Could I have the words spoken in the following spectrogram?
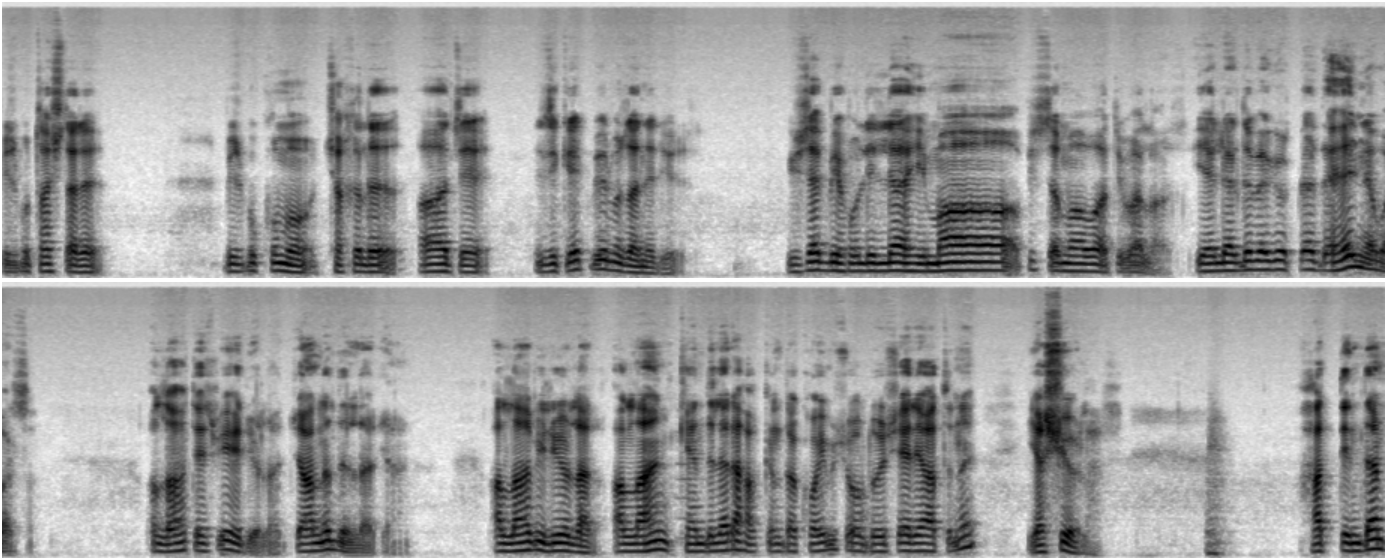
Biz bu taşları, biz bu kumu, çakılı, ağacı zikretmiyor mu zannediyoruz? Yüsebbihu lillahi ma fis semavati vel ard. Yerlerde ve göklerde her ne varsa Allah'ı tesbih ediyorlar. Canlıdırlar yani. Allah'ı biliyorlar. Allah'ın kendileri hakkında koymuş olduğu şeriatını yaşıyorlar. Haddinden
